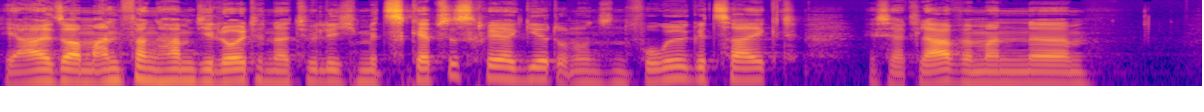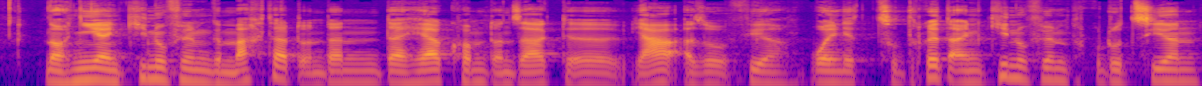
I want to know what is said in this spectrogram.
Ja, also am Anfang haben die Leute natürlich mit Skepsis reagiert und uns einen Vogel gezeigt. Ist ja klar, wenn man äh, noch nie einen Kinofilm gemacht hat und dann daherkommt und sagt, äh, ja, also wir wollen jetzt zu dritt einen Kinofilm produzieren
